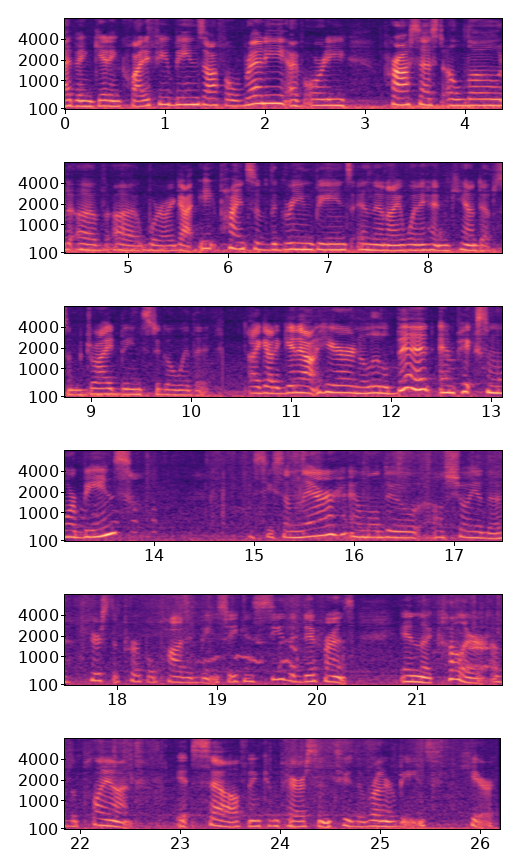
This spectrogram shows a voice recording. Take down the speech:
I've been getting quite a few beans off already. I've already processed a load of uh, where I got eight pints of the green beans and then I went ahead and canned up some dried beans to go with it. I got to get out here in a little bit and pick some more beans. See some there and we'll do, I'll show you the, here's the purple podded beans. So you can see the difference in the color of the plant itself in comparison to the runner beans here.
